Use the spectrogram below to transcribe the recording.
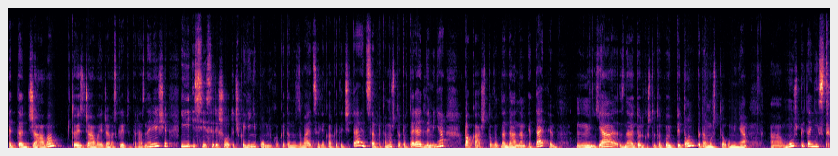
это Java, то есть Java и JavaScript это разные вещи. И C с решеточкой. Я не помню, как это называется или как это читается, потому что, повторяю, для меня пока что вот на данном этапе я знаю только, что такое питон, потому что у меня а, муж питонист,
